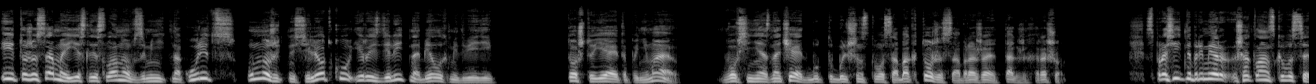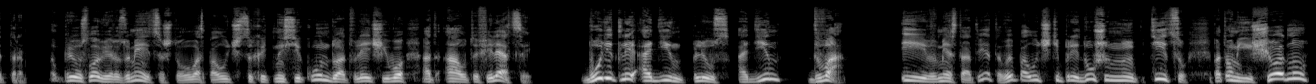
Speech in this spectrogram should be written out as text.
И то же самое, если слонов заменить на куриц, умножить на селедку и разделить на белых медведей. То, что я это понимаю, вовсе не означает, будто большинство собак тоже соображают так же хорошо. Спросить, например, шотландского сеттера, ну, при условии, разумеется, что у вас получится хоть на секунду отвлечь его от аутофиляции. Будет ли один плюс один два? И вместо ответа вы получите придушенную птицу, потом еще одну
